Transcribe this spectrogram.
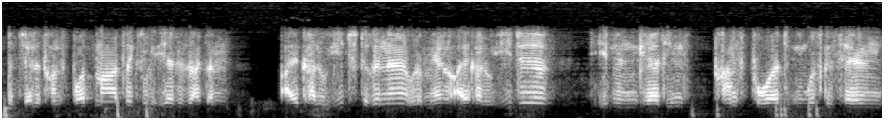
spezielle Transportmatrix oder eher gesagt ein Alkaloid drinne oder mehrere Alkaloide, die eben den Kreatintransport in die Muskelzellen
